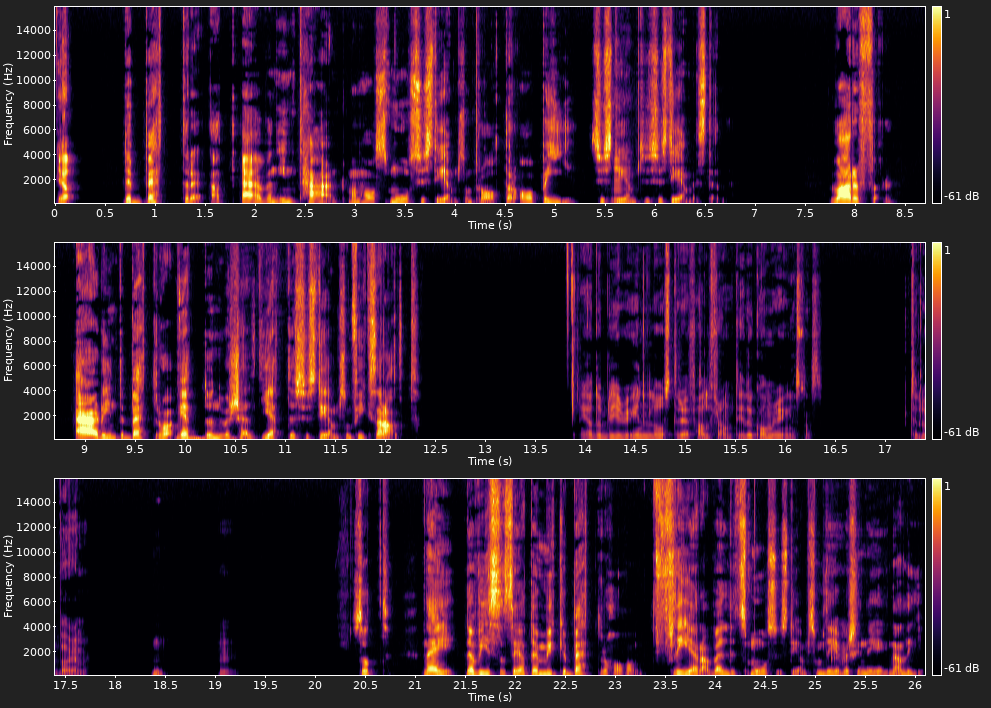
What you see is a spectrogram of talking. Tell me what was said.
Ja. Det är bättre att även internt man har små system som pratar API system Mm. till system istället. Varför är det inte bättre att ha ett universellt jättesystem som fixar allt? Ja, då blir du inlåst i det fall framtid. Då kommer du ingenstans. Till att börja med. Så att nej, det har visat sig att det är mycket bättre att ha flera väldigt små system som lever sina egna liv.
